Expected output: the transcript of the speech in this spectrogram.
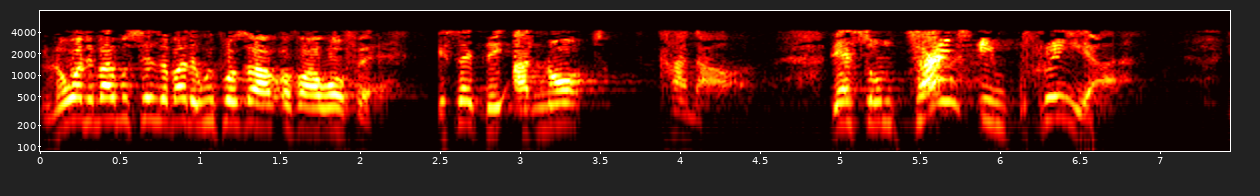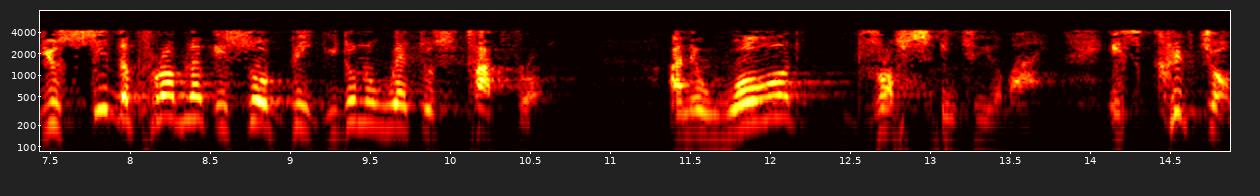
You know what the Bible says about the weapons of our warfare? It said they are not carnal. There are sometimes in prayer, you see the problem is so big, you don't know where to start from. And a word drops into your mind. A scripture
